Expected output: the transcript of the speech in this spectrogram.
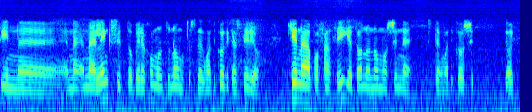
την, ε, να, να ελέγξει το περιεχόμενο του νόμου το συνταγματικό δικαστήριο και να αποφανθεί για το αν ο νόμος είναι συνταγματικός ή όχι.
